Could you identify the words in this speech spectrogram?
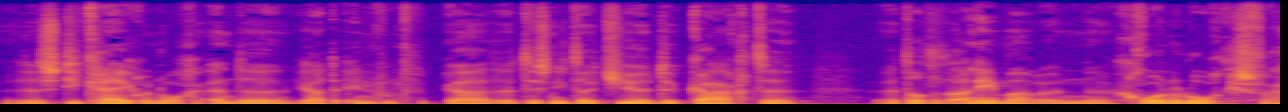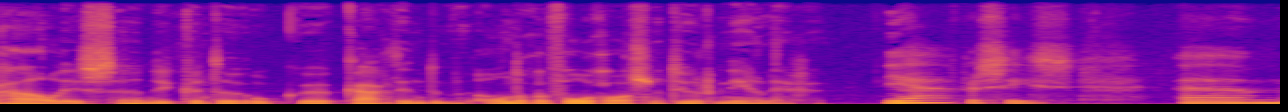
Dus die krijgen we nog. En de, ja, de invloed, ja, het is niet dat je de kaarten, dat het alleen maar een eh, chronologisch verhaal is. Hè? Je kunt er ook eh, kaarten in de andere volgorde natuurlijk neerleggen. ja, precies. Ehm,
